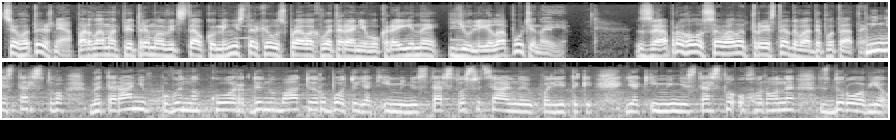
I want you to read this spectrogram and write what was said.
Цього тижня парламент підтримав відставку міністерки у справах ветеранів України Юлії Лапутіної. За проголосували 302 депутати. Міністерство ветеранів повинно координувати роботу, як і Міністерство соціальної політики, як і Міністерство охорони здоров'я,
